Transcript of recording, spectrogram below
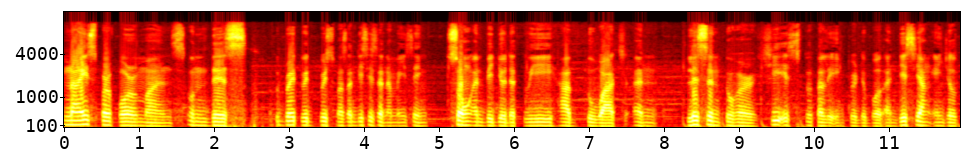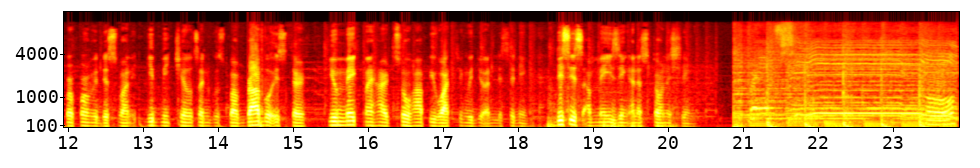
nice performance on this Celebrate with Christmas and this is an amazing song and video that we have to watch and listen to her. She is totally incredible and this young angel perform with this one. It give me chills and goosebumps. Bravo Esther. You make my heart so happy watching with you and listening. This is amazing and astonishing. Oh.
